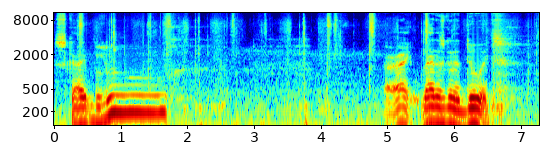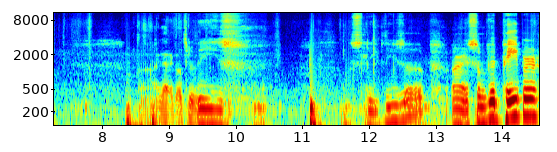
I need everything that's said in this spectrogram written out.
Sky Blue. Alright, that is going to do it. Uh, I got to go through these. Sleeve these up. Alright, some good paper.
